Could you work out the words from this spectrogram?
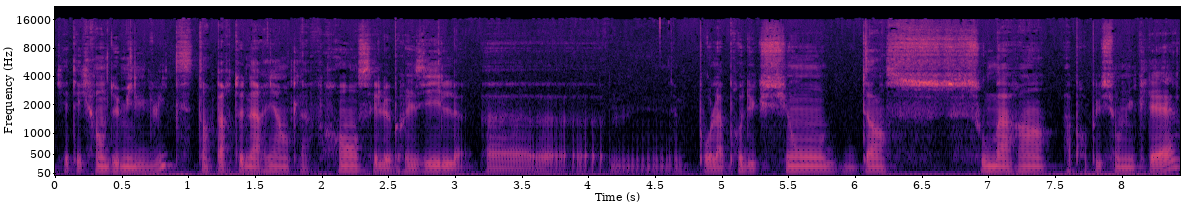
qui est écrit en 2008. C'est un partenariat entre la France et le Brésil euh, pour la production d'un sous-marin à propulsion nucléaire,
